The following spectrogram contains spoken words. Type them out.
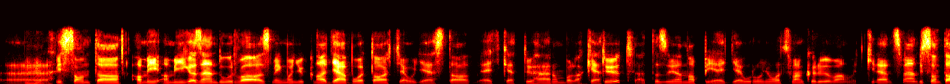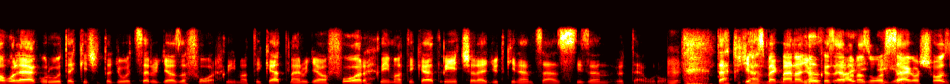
uh-huh. viszont a, ami, ami igazán durva, az még mondjuk nagyjából tartja ugye ezt a 1-2-3-ból a kettőt, tehát az olyan napi 1 euró 80 körül van, vagy 90, viszont ahol elgurult egy kicsit a gyógyszer, ugye az a for klímatiket, mert ugye a for klímatiket Pécsel együtt 915 euró. Mm. Tehát ugye az meg már nagyon az közel van az országoshoz,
